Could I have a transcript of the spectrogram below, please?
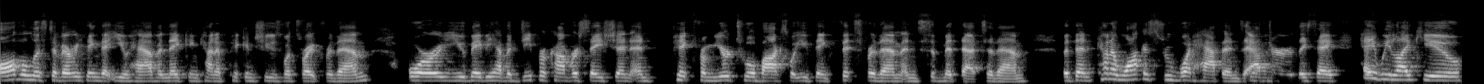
all the list of everything that you have and they can kind of pick and choose what's right for them. Or you maybe have a deeper conversation and pick from your toolbox what you think fits for them and submit that to them. But then kind of walk us through what happens yeah. after they say, hey, we like you,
